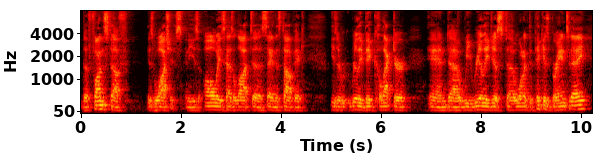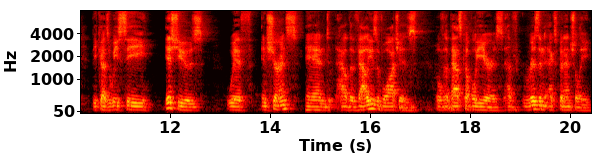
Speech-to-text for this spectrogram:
the fun stuff is watches, and he's always has a lot to say on this topic. He's a really big collector, and uh, we really just uh, wanted to pick his brain today because we see issues with insurance and how the values of watches over the past couple years have risen exponentially.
